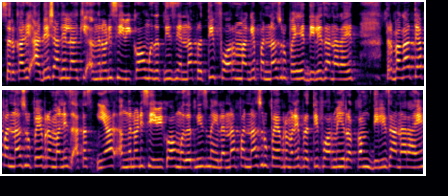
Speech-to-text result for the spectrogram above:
सरकारी आदेश आलेला की अंगणवाडी सेविका व मदतनीस यांना प्रति फॉर्म मागे पन्नास रुपये हे दिले जाणार आहेत. तर बघा त्या पन्नास रुपयेप्रमाणेच आता या अंगणवाडी सेविका व मदतनीस महिलांना पन्नास रुपयाप्रमाणे प्रति फॉर्म ही रक्कम दिली जाणार आहे.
